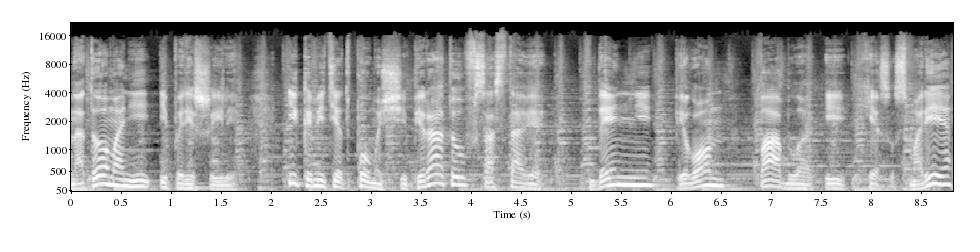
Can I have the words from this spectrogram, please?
На том они и порешили. И комитет помощи пирату в составе Денни, Пилон, Пабло и Хесус Мария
